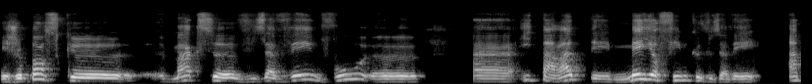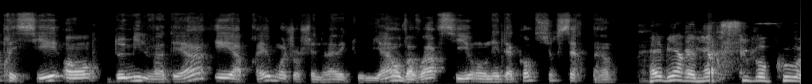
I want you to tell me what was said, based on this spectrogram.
et je pense que Max, vous avez, vous, euh, un hit parade des meilleurs films que vous avez appréciés en 2021 et après, moi j'enchaînerai avec le mien, on va voir si on est d'accord sur certains. Très bien, merci beaucoup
